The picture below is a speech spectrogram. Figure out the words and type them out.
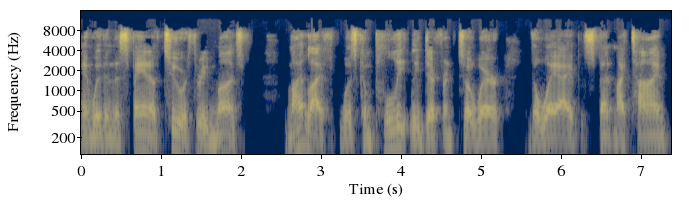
And within the span of two or three months, my life was completely different to where the way I spent my time,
